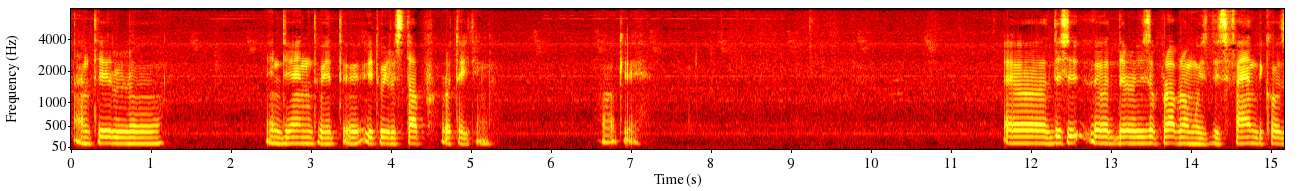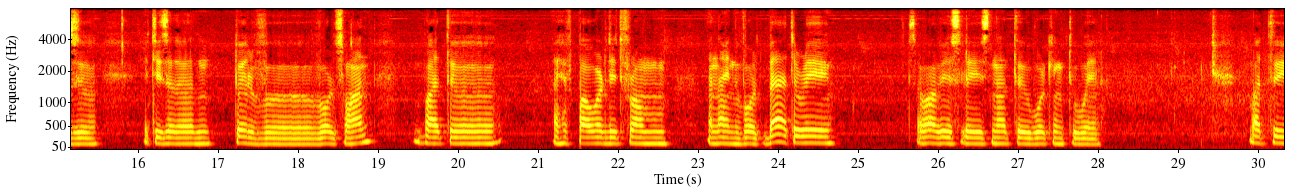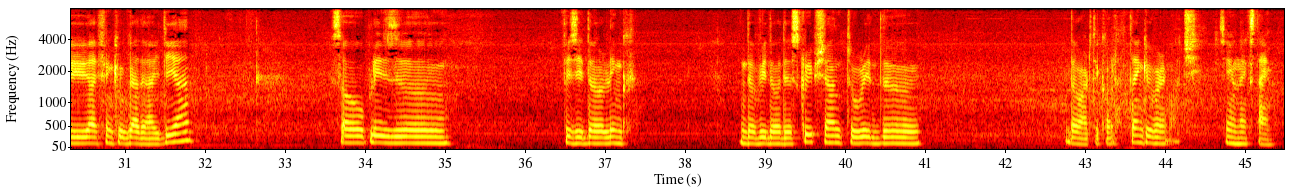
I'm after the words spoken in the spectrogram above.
until uh, in the end it, uh, it will stop rotating. Okay. Uh, this is uh, there is a problem with this fan because uh, it is a 12 uh, volts one but uh, I have powered it from a 9 volt battery so obviously it's not working too well. But I think you got the idea. So please visit the link in the video description to read the the article. Thank you very much. See you next time.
